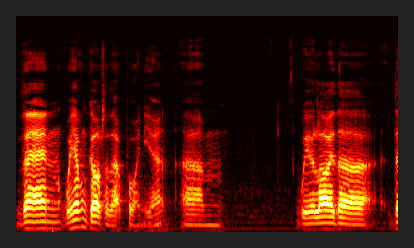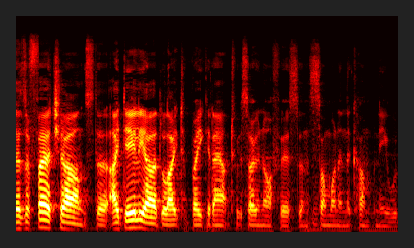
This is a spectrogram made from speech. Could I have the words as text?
Then we haven't got to that point yet. Um, we'll either there's a fair chance that ideally I'd like to break it out to its own office, and someone in the company would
